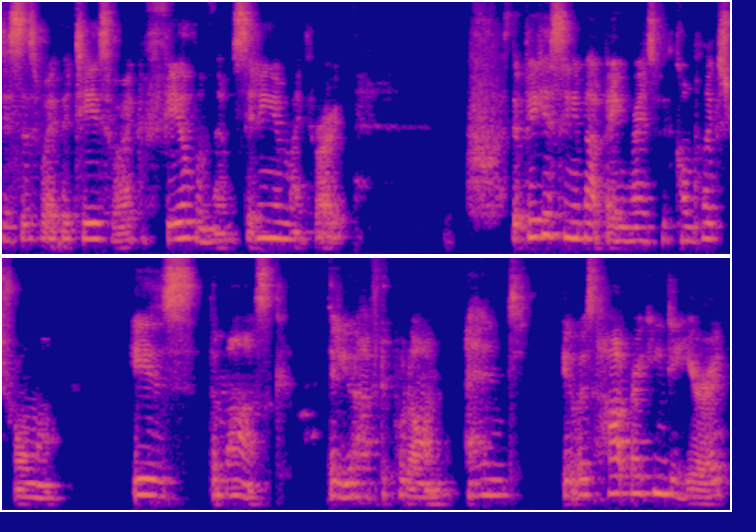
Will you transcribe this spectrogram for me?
this is where the tears were. I could feel them. They were sitting in my throat. The biggest thing about being raised with complex trauma is the mask that you have to put on. And it was heartbreaking to hear it.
